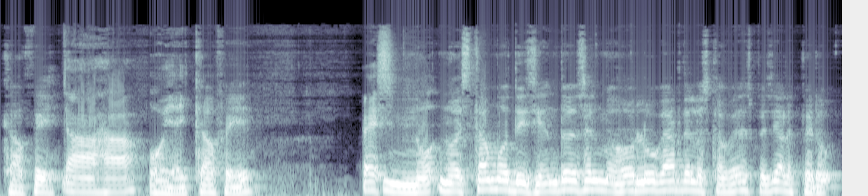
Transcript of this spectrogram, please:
café? Ajá. Hoy hay café pues, no, no estamos diciendo es el mejor lugar de los cafés especiales, pero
